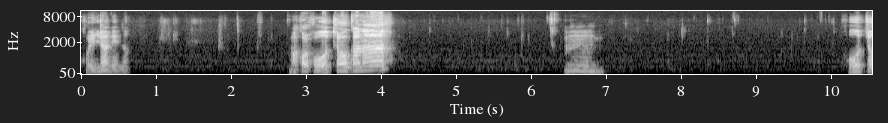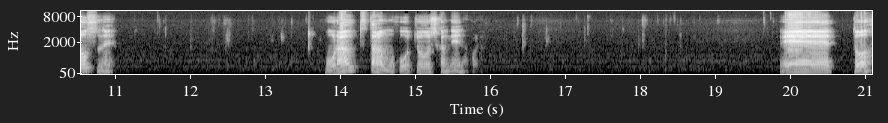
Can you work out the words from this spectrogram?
これいらねえな。まあ、これ包丁かなうん。包丁っすね。もらうっつったらもう包丁しかねえな、これ。えー、っと。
